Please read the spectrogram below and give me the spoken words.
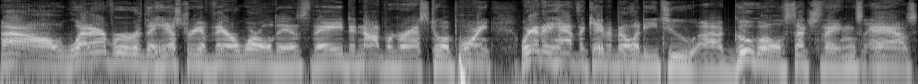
Uh, whatever the history of their world is, they did not progress to a point where they have the capability to uh, Google such things as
